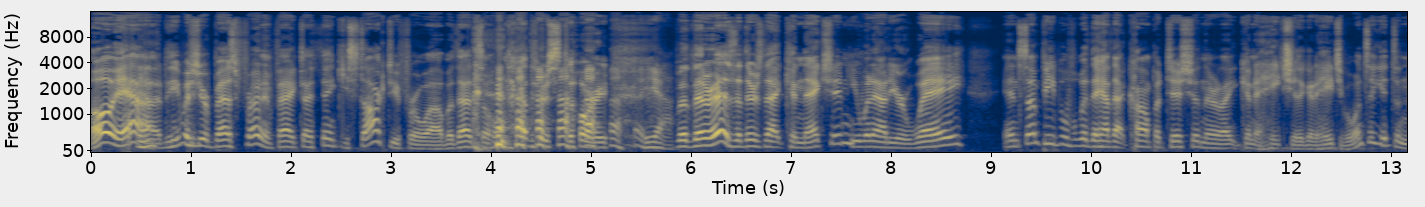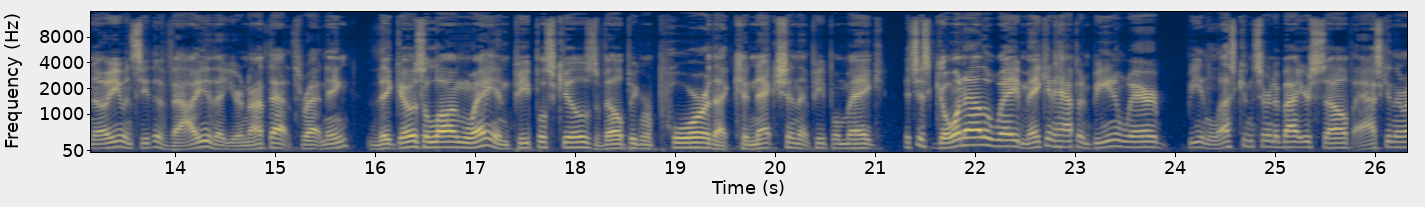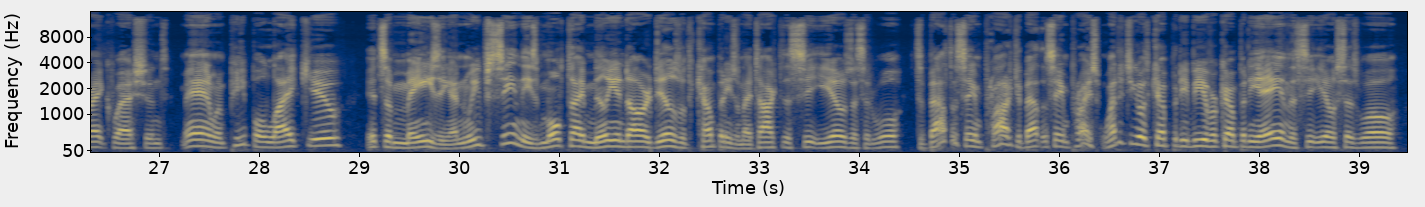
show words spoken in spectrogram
Oh yeah. yeah. he was your best friend. In fact, I think he stalked you for a while, but that's a whole other story. yeah, but there is that there's that connection. You went out of your way, and some people when they have that competition, they're like going to hate you. They're going to hate you. But once they get to know you and see the value that you're not that threatening, that goes a long way in people skills, developing rapport, that connection that people make. It's just going out of the way, making it happen, being aware, being less concerned about yourself, asking the right questions. Man, when people like you, it's amazing. And we've seen these multi million dollar deals with companies. When I talked to the CEOs, I said, Well, it's about the same product, about the same price. Why did you go with company B over company A? And the CEO says, Well,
